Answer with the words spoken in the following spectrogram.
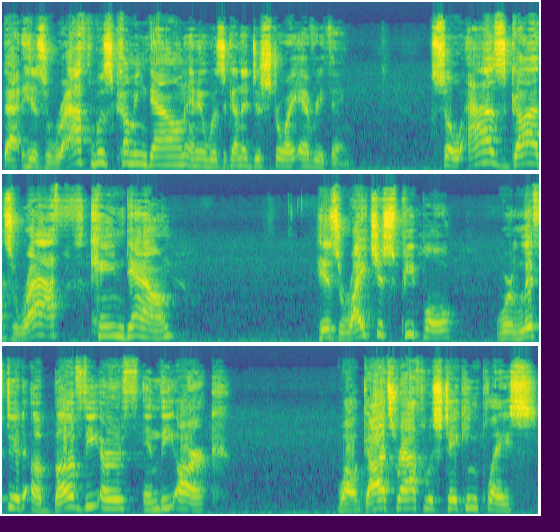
that his wrath was coming down and it was going to destroy everything. So, as God's wrath came down, his righteous people were lifted above the earth in the ark while God's wrath was taking place.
